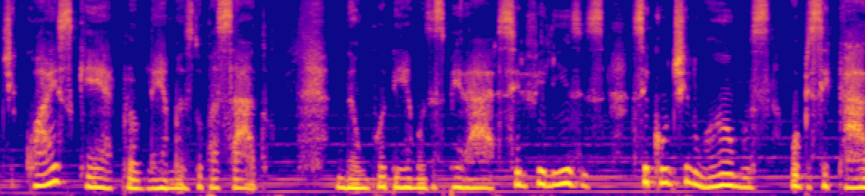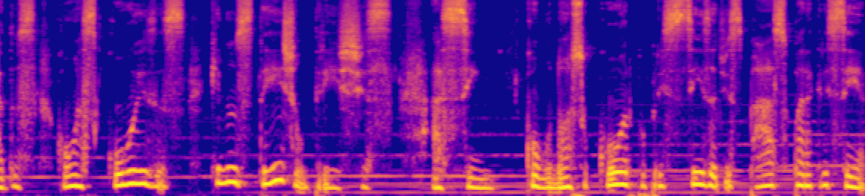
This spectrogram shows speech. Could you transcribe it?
de quaisquer problemas do passado. Não podemos esperar ser felizes se continuamos obcecados com as coisas que nos deixam tristes. Assim como nosso corpo precisa de espaço para crescer,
